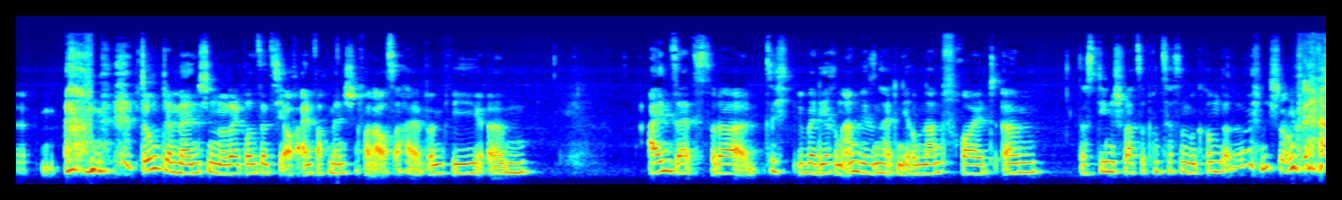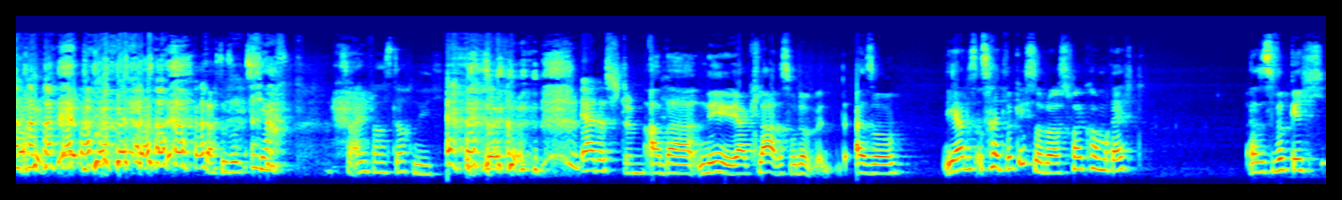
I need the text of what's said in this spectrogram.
dunkle Menschen oder grundsätzlich auch einfach Menschen von außerhalb irgendwie ähm, einsetzt oder sich über deren Anwesenheit in ihrem Land freut, ähm, dass die eine schwarze Prinzessin bekommen, darüber habe ich mich schon gefreut. ich dachte so, tja, so einfach ist doch nicht. ja, das stimmt. Aber nee, ja klar, das wurde, also, ja, das ist halt wirklich so, du hast vollkommen recht. Es ist wirklich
